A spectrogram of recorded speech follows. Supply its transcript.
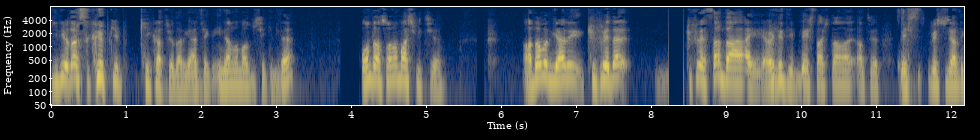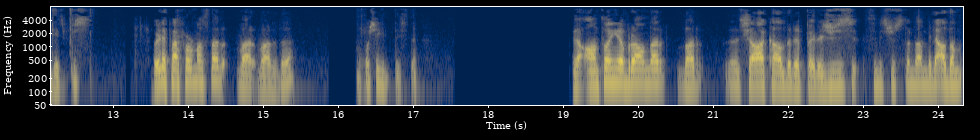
Gidiyorlar scoop gibi kick atıyorlar gerçekten inanılmaz bir şekilde. Ondan sonra maç bitiyor. Adamın yani küfreder küfretsen daha iyi. Öyle diyeyim. 5 taştan atıyor. 5 500 yardı geçmiş. Öyle performanslar var, vardı. Boşa gitti işte. Ve Antonio Brown'lar şaha kaldırıp böyle Juju Smith-Schuster'dan bile adam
